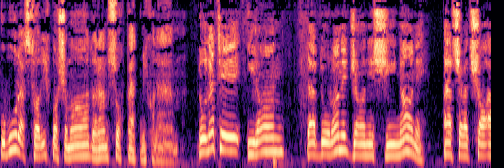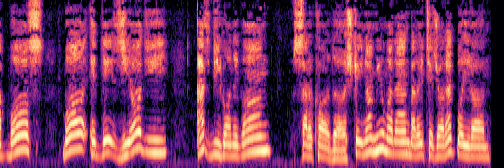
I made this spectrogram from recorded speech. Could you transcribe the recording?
عبور از تاریخ با شما دارم صحبت می کنم دولت ایران در دوران جانشینان ارشد شاه عباس با عده زیادی از بیگانگان سر کار داشت که اینا می اومدن برای تجارت با ایران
